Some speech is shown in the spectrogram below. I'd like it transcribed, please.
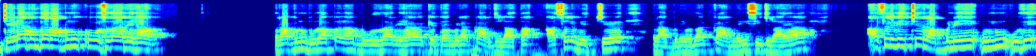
ਜਿਹੜਾ ਬੰਦਾ ਰੱਬ ਨੂੰ ਕੋਸਦਾ ਰਿਹਾ ਰੱਬ ਨੂੰ ਬੁਰਾ ਭਲਾ ਬੋਲਦਾ ਰਿਹਾ ਕਿ ਤੈਂ ਮੇਰਾ ਘਰ ਜਲਾਤਾ। ਅਸਲ ਵਿੱਚ ਰੱਬ ਨੇ ਉਹਦਾ ਘਰ ਨਹੀਂ ਸੀ ਜਲਾਇਆ। ਅਸਲ ਵਿੱਚ ਰੱਬ ਨੇ ਉਹਨੂੰ ਉਹਦੇ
